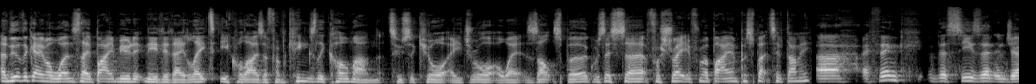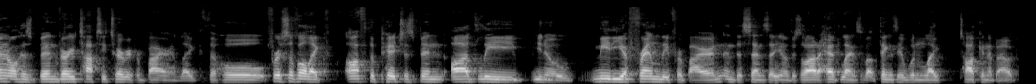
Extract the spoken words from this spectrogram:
and the other game on Wednesday, Bayern Munich needed a late equaliser from Kingsley Coman to secure a draw away at Salzburg. Was this uh, frustrating from a Bayern perspective, Danny? Uh, I think the season in general has been very topsy turvy for Bayern. Like the whole, first of all, like off the pitch has been oddly, you know, media friendly for Bayern in the sense that you know there's a lot of headlines about things they wouldn't like talking about.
